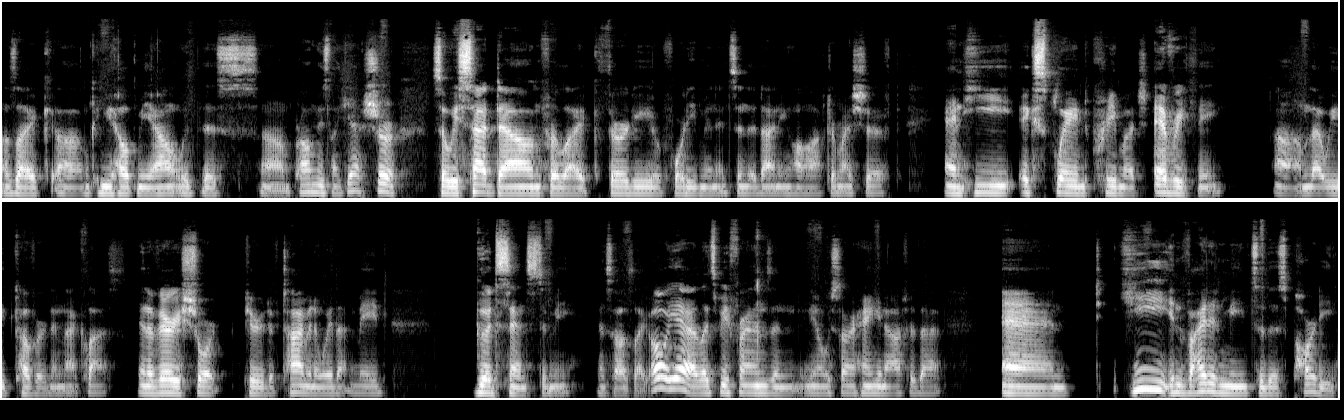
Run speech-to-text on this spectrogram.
I was like, um, "Can you help me out with this um, problem?" He's like, "Yeah, sure." So we sat down for like 30 or 40 minutes in the dining hall after my shift, and he explained pretty much everything um, that we'd covered in that class in a very short period of time in a way that made good sense to me. And so I was like, oh yeah, let's be friends. And, you know, we started hanging out after that. And he invited me to this party.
